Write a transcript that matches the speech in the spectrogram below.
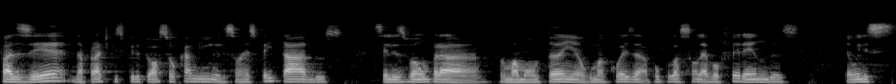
fazer da prática espiritual seu caminho. Eles são respeitados. Se eles vão para uma montanha, alguma coisa, a população leva oferendas. Então eles,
